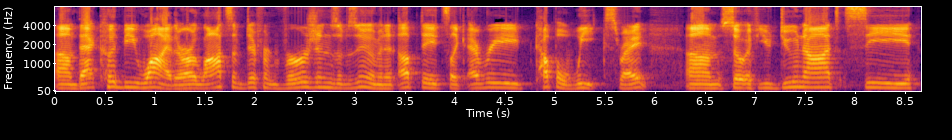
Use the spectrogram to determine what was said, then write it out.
um, that could be why. There are lots of different versions of Zoom, and it updates like every couple weeks, right? Um, so if you do not see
